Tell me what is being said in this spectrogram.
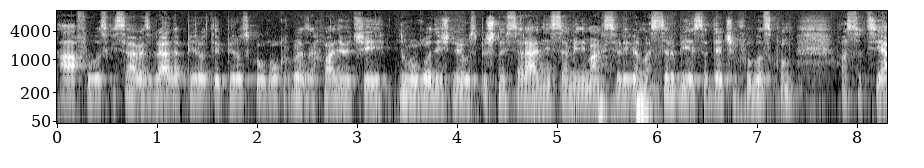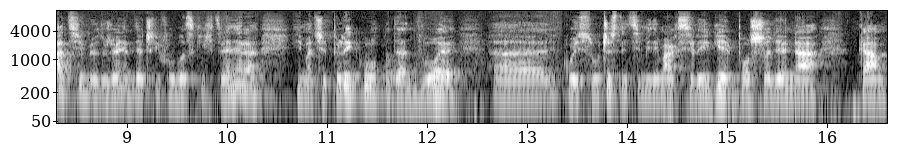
a Futbolski savez grada Pirota i Pirotskog okruga, zahvaljujući dugogodišnjoj uspešnoj saradnji sa Minimaxi ligama Srbije, sa Dečim futbolskom asocijacijom i udruženjem dečkih futbolskih trenera, imaće priliku da dvoje koji su učesnici Minimaxi lige pošalje na kamp,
